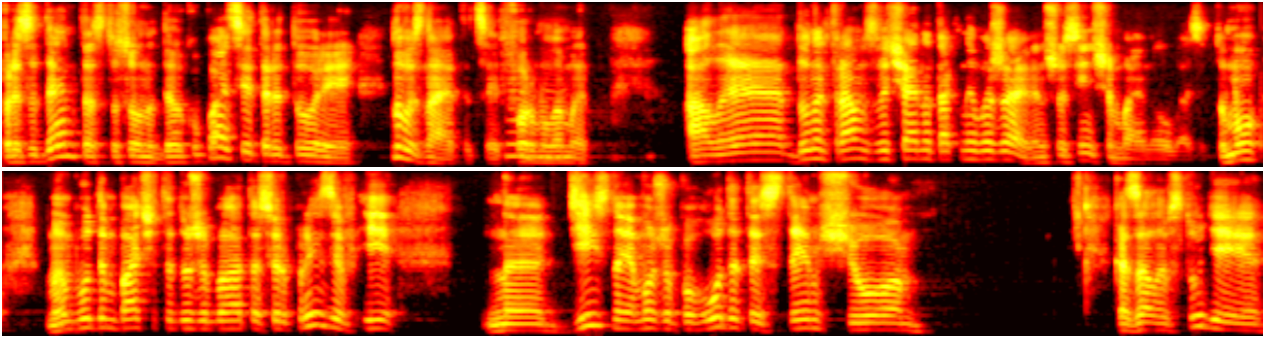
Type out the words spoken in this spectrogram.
президента стосовно деокупації території. Ну, ви знаєте, це формула миру. Але Дональд Трамп, звичайно, так не вважає. Він щось інше має на увазі. Тому ми будемо бачити дуже багато сюрпризів, і е, дійсно я можу погодитись з тим, що казали в студії.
